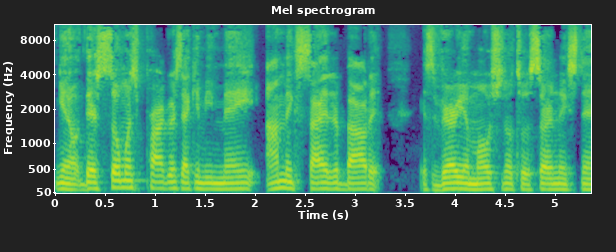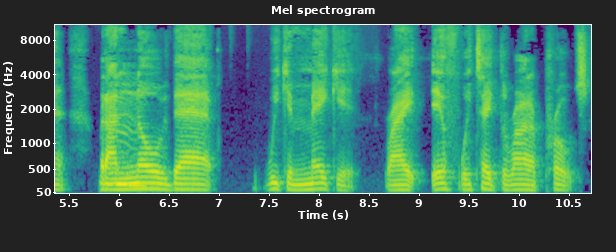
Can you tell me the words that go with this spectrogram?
you know, there's so much progress that can be made. I'm excited about it. It's very emotional to a certain extent, but mm. I know that we can make it right if we take the right approach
